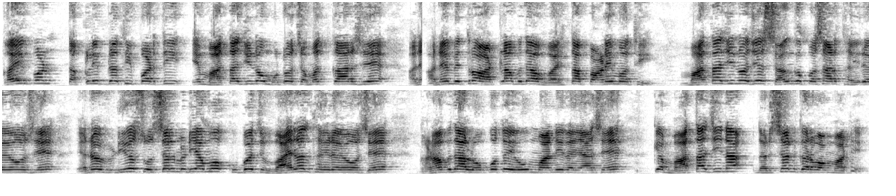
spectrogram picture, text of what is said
કઈ પણ તકલીફ નથી પડતી. એ માતાજીનો મોટો ચમત્કાર છે. અને મિત્રો, આટલા બધા વહેતા પાણીમાંથી માતાજીનો જે સંઘ પસાર થઈ રહ્યો છે, એનો વીડિયો સોશિયલ મીડિયામાં ખૂબ જ વાયરલ થઈ રહ્યો છે. ઘણા બધા લોકો તો એવું માની રહ્યા છે કે માતાજીના દર્શન કરવા માટે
